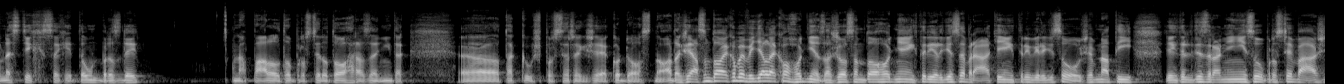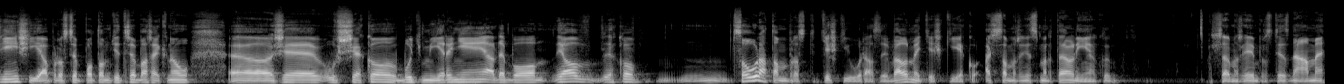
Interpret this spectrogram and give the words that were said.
nestihl se chytnout brzdy napálil to prostě do toho hrazení, tak, uh, tak už prostě řekl, že jako dost. No a takže já jsem to jakoby viděl jako hodně, zažil jsem to hodně, některý lidi se vrátí, některý lidi jsou ouževnatý, některý ty zranění jsou prostě vážnější a prostě potom ti třeba řeknou, uh, že už jako buď mírně, nebo jo, jako jsou na tom prostě těžký úrazy, velmi těžký, jako až samozřejmě smrtelný, jako Samozřejmě prostě známe,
